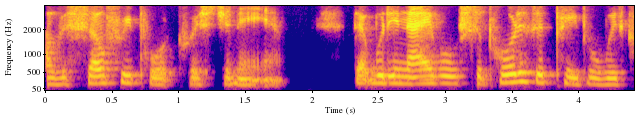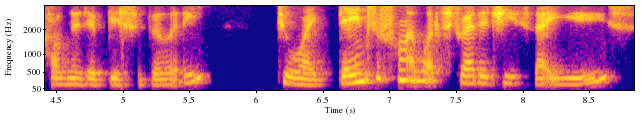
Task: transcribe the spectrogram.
of a self-report questionnaire that would enable supporters of people with cognitive disability to identify what strategies they use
